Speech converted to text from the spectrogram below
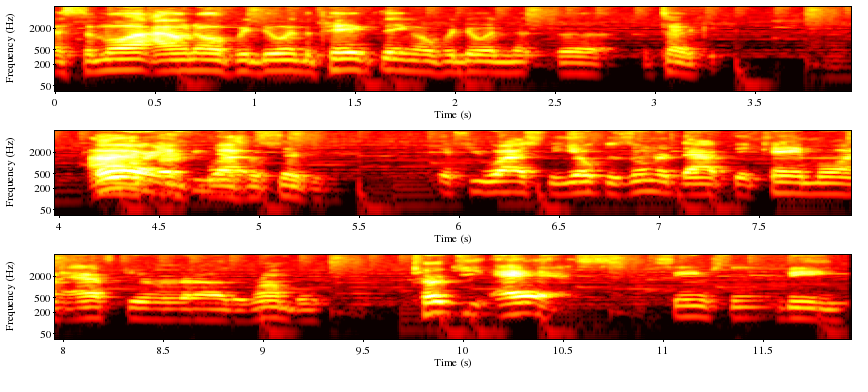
As Samoa, I don't know if we're doing the pig thing or if we're doing the, the, the turkey. Or if you watch-. If you watch the Yokozuna doc that came on after uh, the Rumble, turkey ass seems to be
